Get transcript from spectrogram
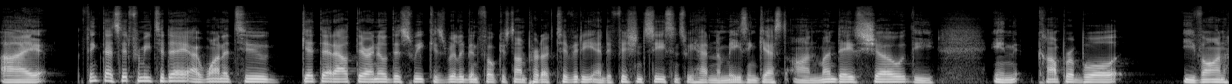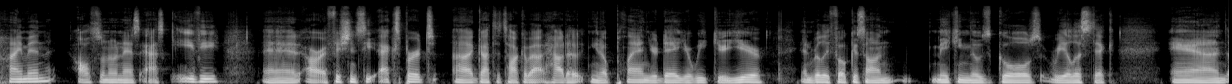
I think that's it for me today. I wanted to get that out there. I know this week has really been focused on productivity and efficiency since we had an amazing guest on Monday's show, the incomparable Yvonne Heimann, also known as AskYvi, and our efficiency expert uh, got to talk about how to you know plan your day, your week, your year, and really focus on making those goals realistic. And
